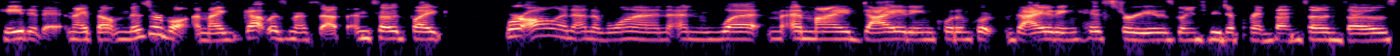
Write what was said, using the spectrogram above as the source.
hated it and i felt miserable and my gut was messed up and so it's like we're all an N of one, and what and my dieting, quote unquote, dieting history is going to be different than so and so's,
